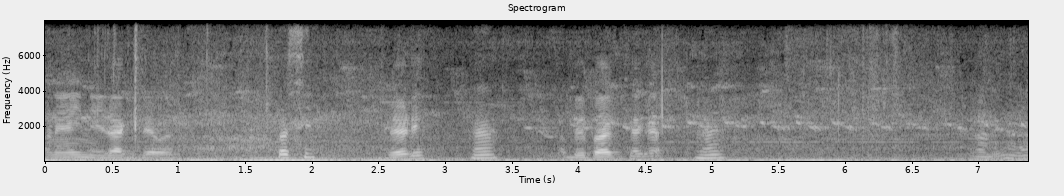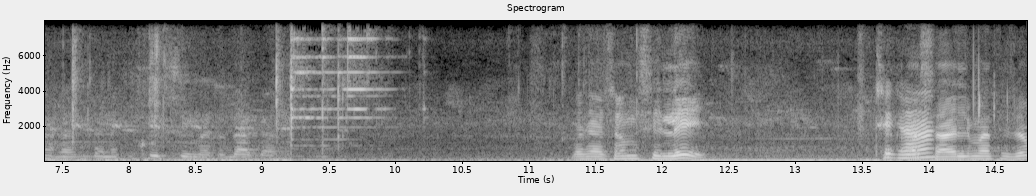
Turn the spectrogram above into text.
અને અહીં નહીં રાખી દેવાનું. પછી? રેડી હા. બે ભાગ છે કે? હા. અને ખુરશીમાં તો દાદા પછી ચમચી લઈ ઠીક હા. સાઈલમાંથી જો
